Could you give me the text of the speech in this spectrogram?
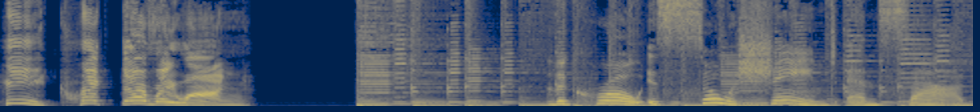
He tricked everyone. The crow is so ashamed and sad.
